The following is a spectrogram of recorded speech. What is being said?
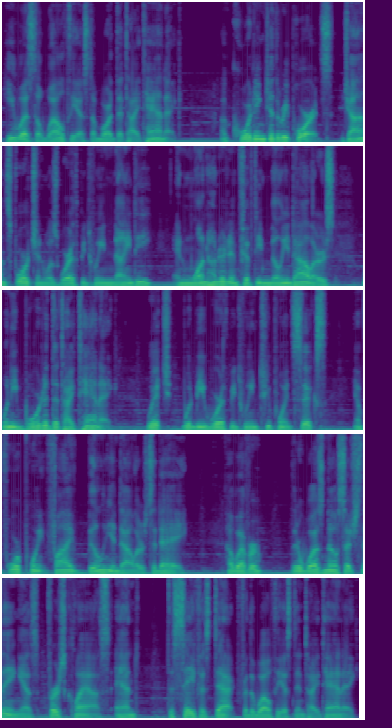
he was the wealthiest aboard the Titanic. According to the reports, John's fortune was worth between 90 and 150 million dollars when he boarded the Titanic, which would be worth between 2.6 and $4.5 billion today. However, there was no such thing as first class and the safest deck for the wealthiest in Titanic.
